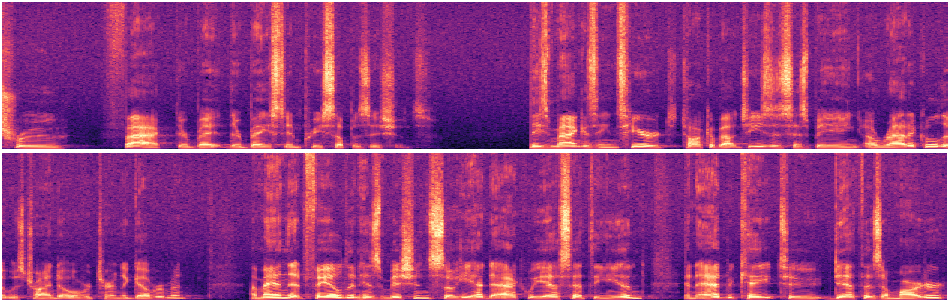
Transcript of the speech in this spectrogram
true fact. They're, ba- they're based in presuppositions. These magazines here talk about Jesus as being a radical that was trying to overturn the government a man that failed in his mission, so he had to acquiesce at the end and advocate to death as a martyr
